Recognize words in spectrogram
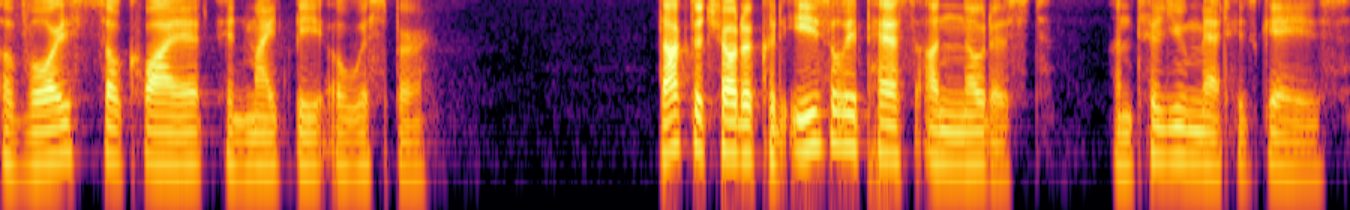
a voice so quiet it might be a whisper. Dr. Chodak could easily pass unnoticed until you met his gaze.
